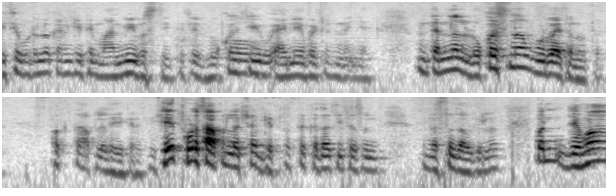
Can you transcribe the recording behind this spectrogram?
इथे उडवलं कारण की इथे मानवी वस्ती तिथे लोकलची. ॲनिएबिलिटी नाही आहे पण त्यांना लोकल्सना उडवायचं नव्हतं. फक्त आपल्याला हे करायचं. हे थोडंसं आपण लक्षात घेतलं तर कदाचित असून नसतं जाऊ दिलं. पण जेव्हा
